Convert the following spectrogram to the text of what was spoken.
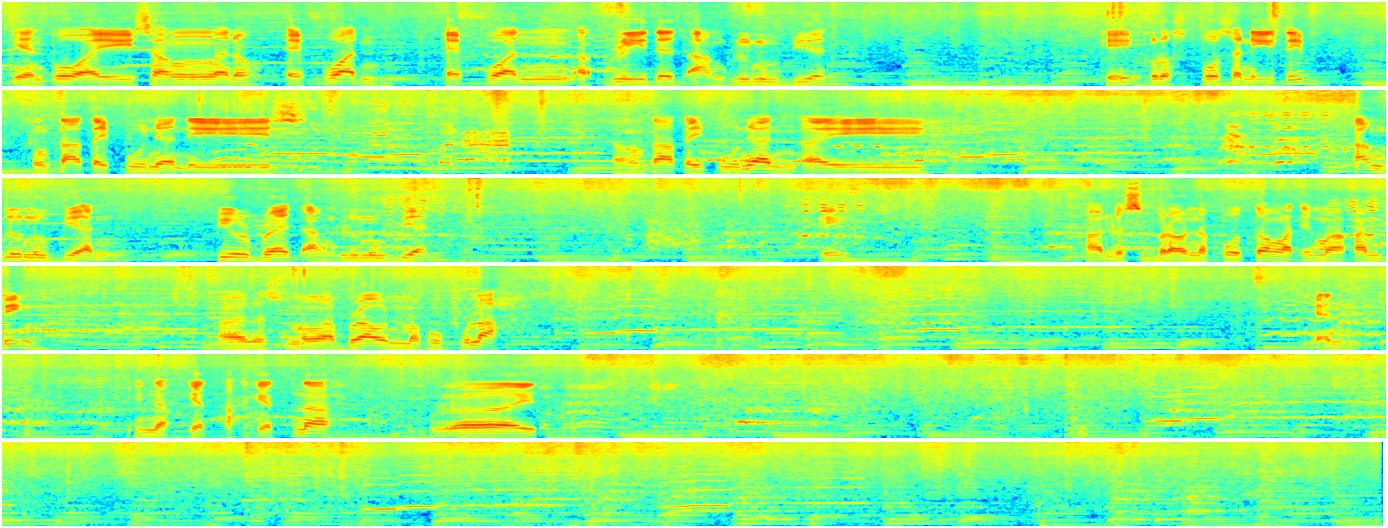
Yan po ay isang ano F1 F1 upgraded Anglo-Nubian. Okay, cross po sa native. Ang tatay po niyan is ang tatay po niyan ay Anglo-Nubian. Purebred Anglo-Nubian. Okay. Halos brown na po 'to ang ating mga kambing. Halos mga brown mapupula. Yan. Inakyat-akyat na. Right. Thank you.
